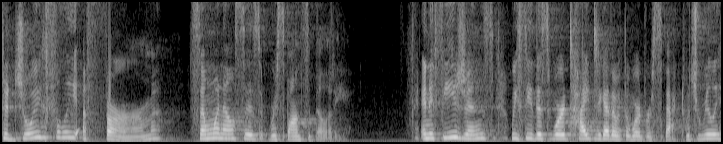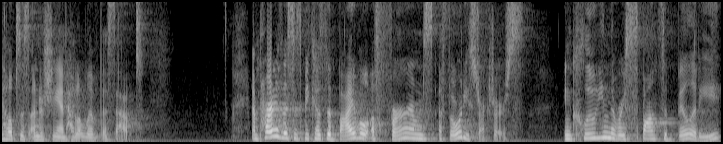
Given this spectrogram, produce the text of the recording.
to joyfully affirm someone else's responsibility. In Ephesians, we see this word tied together with the word respect, which really helps us understand how to live this out. And part of this is because the Bible affirms authority structures, including the responsibility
